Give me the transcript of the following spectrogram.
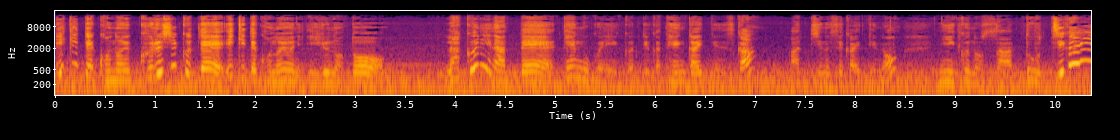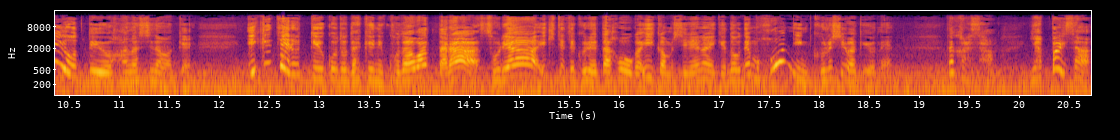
生きてこの苦しくて生きてこの世にいるのと楽になって天国に行くっていうか天界っていうんですか？あっちの世界っていうの？に行くのさどっちがいいよっていう話なわけ。生きてるっていうことだけにこだわったらそりゃ生きててくれた方がいいかもしれないけどでも本人苦しいわけよね。だからさやっぱりさ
